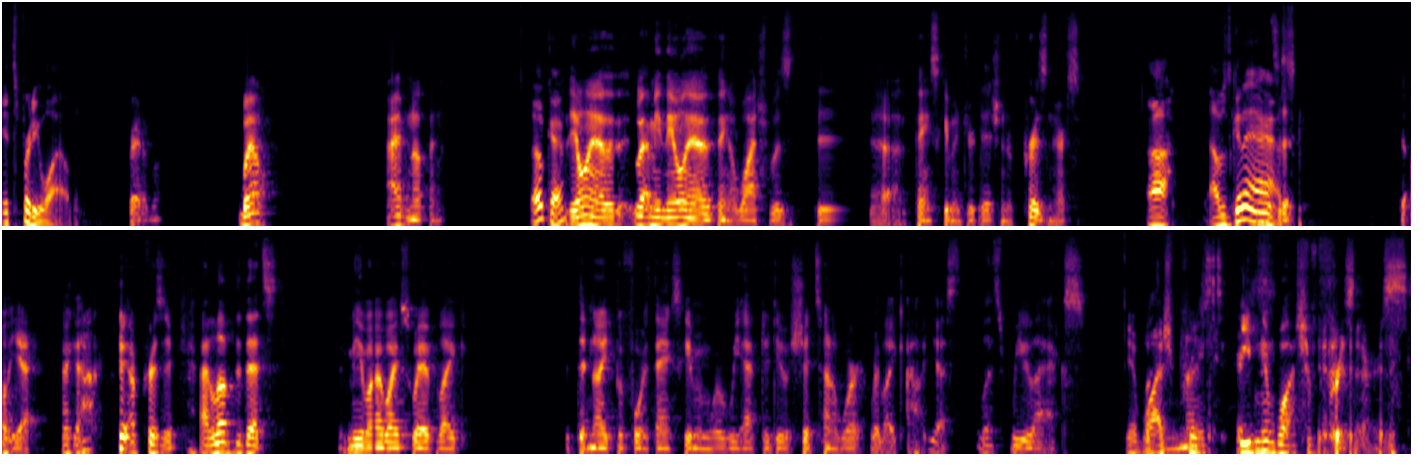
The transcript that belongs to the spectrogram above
It's pretty wild. Incredible. Well, I have nothing. Okay. The only other, I mean, the only other thing I watched was the uh, Thanksgiving tradition of prisoners. Ah, I was gonna ask. Oh yeah, I got a prisoner. I love that. That's me and my wife's way of like the night before Thanksgiving, where we have to do a shit ton of work. We're like, oh yes, let's relax. Yeah, watch nice evening watch of prisoners.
